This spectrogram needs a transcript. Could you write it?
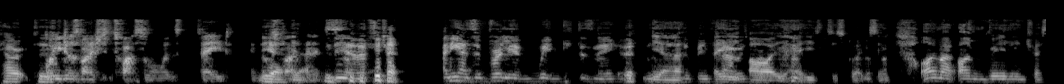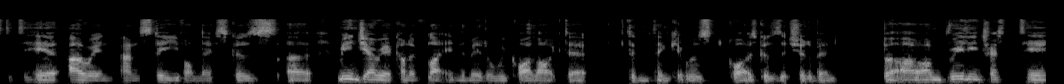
character. But he does manage to twat someone with a spade in those Yeah. five Yeah. minutes. Yeah, that's true. And he has a brilliant wink, doesn't he? Yeah. the He- oh yeah, he's just great scene. I'm a- I'm really interested to hear Owen and Steve on this because uh, me and Jerry are kind of like in the middle. We quite liked it. Didn't think it was quite as good as it should have been, but I, I'm really interested to hear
